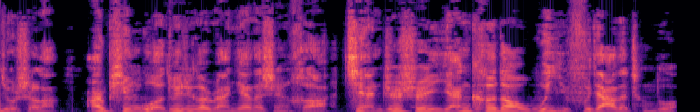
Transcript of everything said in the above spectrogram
就是了。而苹果对这个软件的审核简直是严苛到无以复加的程度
